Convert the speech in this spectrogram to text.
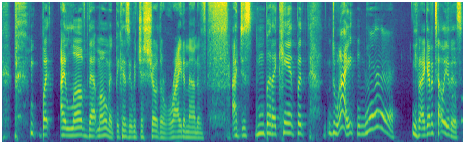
but I loved that moment because it would just show the right amount of, I just, but I can't, but Dwight, you know, I got to tell you this,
